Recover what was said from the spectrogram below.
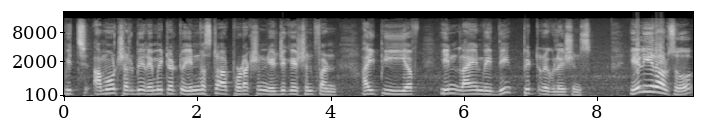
which amount shall be remitted to Investor Protection Education Fund IPEF in line with the PIT regulations. Earlier also,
